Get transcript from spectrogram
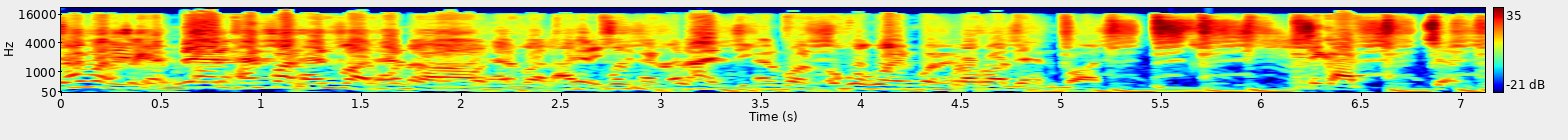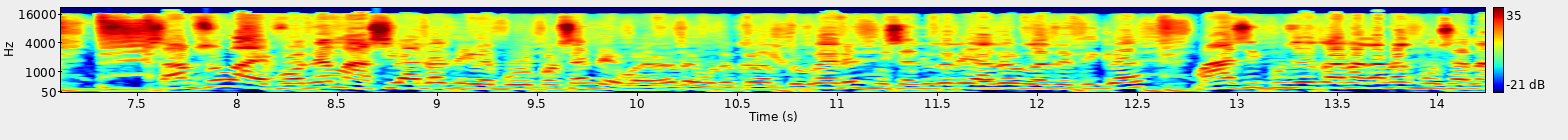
Ini masuk handphone Dan handphone, handphone, handphone, handphone, anjing, handphone, anjing. Handphone Oh gua gua handphone ya. Promo di handphone. Sikat. Samsung iPhone-nya masih ada 30% ya Pak. Udah, udah kartu kredit bisa juga di ada lantai 3. Masih busana anak-anak, busana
